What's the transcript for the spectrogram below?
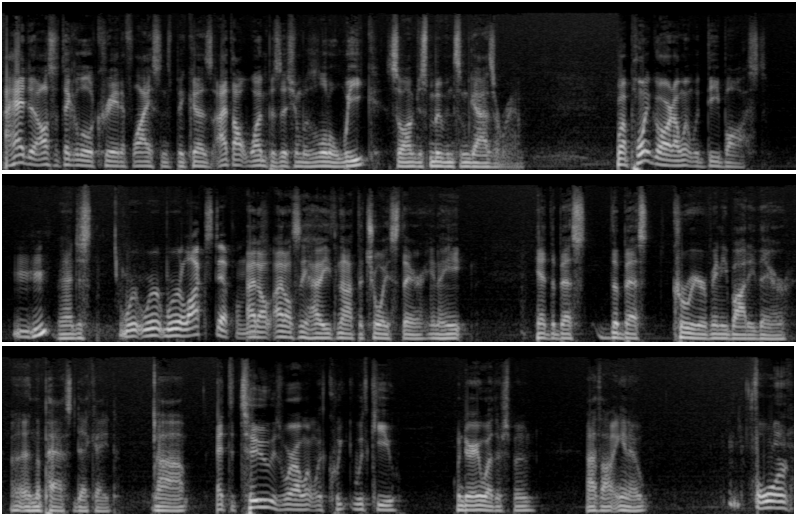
I had to also take a little creative license because I thought one position was a little weak, so I'm just moving some guys around. My point guard, I went with Dee Bost. Mm-hmm. And I just We're we're, we're lockstep on that. I don't I don't see how he's not the choice there. You know, he he had the best the best career of anybody there uh, in the past decade. Uh, at the two is where I went with Q- with Q, Quinndary Weatherspoon. I thought you know four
